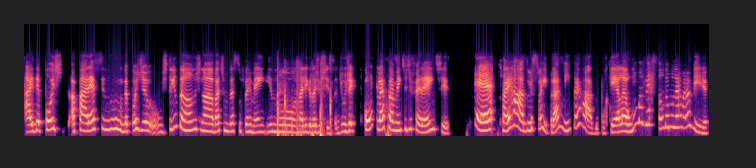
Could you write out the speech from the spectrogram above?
Aí depois aparece no, depois de uns 30 anos na Batman vs Superman e no, na Liga da Justiça, de um jeito completamente diferente. É, tá errado isso aí. Para mim tá errado, porque ela é uma versão da Mulher Maravilha.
